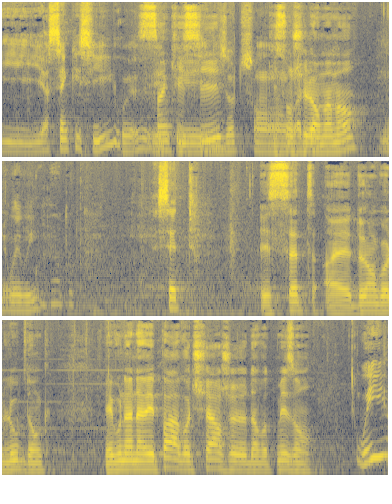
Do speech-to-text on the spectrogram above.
Il y a cinq ici. Oui, et Cinq puis ici, Les autres sont. qui sont chez leur maman Oui, oui. Sept. Et sept, ouais, deux en Guadeloupe, donc. Mais vous n'en avez pas à votre charge dans votre maison Oui,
